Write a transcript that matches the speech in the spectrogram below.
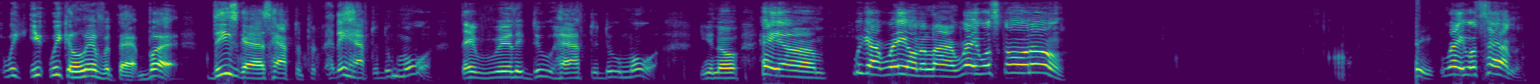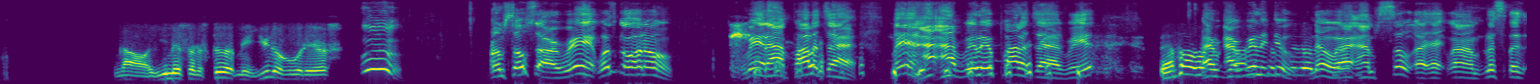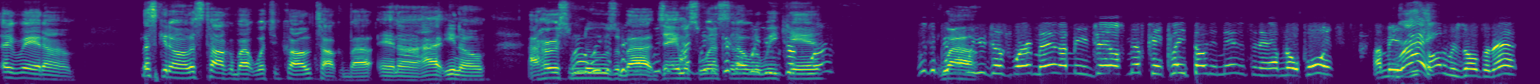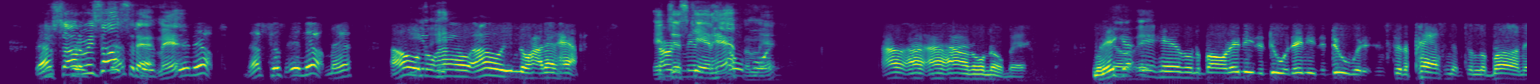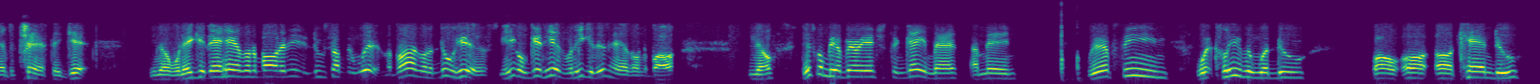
We you, we can live with that, but these guys have to they have to do more. They really do have to do more. You know. Hey, um, we got Ray on the line. Ray, what's going on? Hey. Ray, what's happening? No, you misunderstood me. You know who it is. Mm. I'm so sorry, Red. What's going on? Red, I apologize. Man, I, I really apologize, Red. That's all right. I, I really do. No, I, am so. Uh, uh, um, let's let's. Hey, Red. Um, let's get on. Let's talk about what you call to talk about. And uh, I, you know, I heard some well, news about Jameis Winston over the weekend. We can pick wow. where you just were, man. I mean, J.R. Smith can't play 30 minutes and have no points. I mean, right. you saw the results of that. That's you saw just, the results of that, man. Inept. That's just inept, man. I don't you, know how. I don't even know how that happened. It just can't happen, man. I, I I don't know, man. When they you know, got their hands on the ball, they need to do what they need to do with it instead of passing it to LeBron every chance they get. You know, when they get their hands on the ball, they need to do something with it. LeBron going to do his. He going to get his when he get his hands on the ball. You know, this going to be a very interesting game, man. I mean, we have seen what Cleveland would do or, or, or can do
